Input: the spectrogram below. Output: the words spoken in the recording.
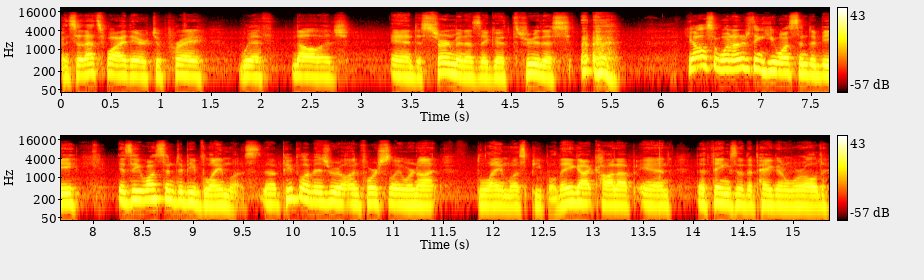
And so that's why they're to pray with knowledge and discernment as they go through this. he also, one other thing he wants them to be is he wants them to be blameless. The people of Israel, unfortunately, were not blameless people. They got caught up in the things of the pagan world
